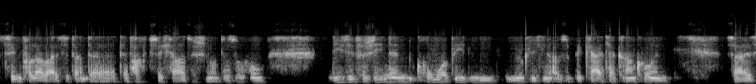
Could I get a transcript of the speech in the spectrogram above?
sinnvollerweise dann der, der fachpsychiatrischen Untersuchung, diese verschiedenen komorbiden möglichen, also Begleiterkrankungen, sei es,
